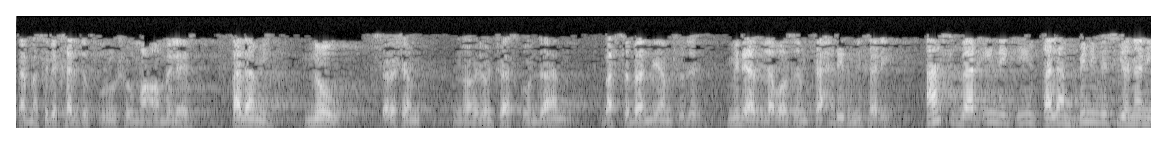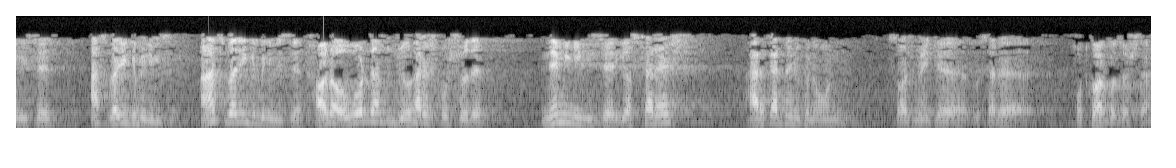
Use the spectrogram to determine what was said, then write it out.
در مسئله خرید و فروش و معامله قلمی نو. سرش هم نایلون چسبوندن بسته بندی هم شده. میره از لوازم تحریر می‌خری. اصل بر اینه که این قلم بنویسه یا ننویسه؟ اصل بر این که بنویسه. اصل بر این که بنویسه. حالا آوردم جوهرش خوش شده. نمی نویسه یا سرش حرکت نمی‌کنه اون ساجمه که رو سر خودکار گذاشتن.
